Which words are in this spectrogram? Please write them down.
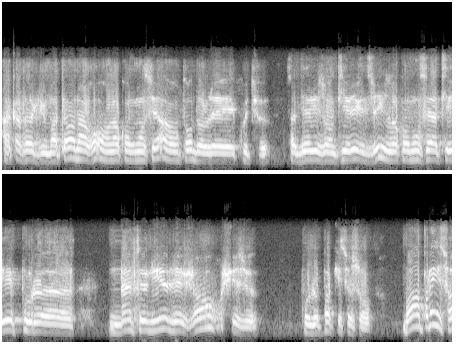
À 4 h du matin, on a commencé à entendre les coups de feu. C'est-à-dire, ils ont tiré, ils ont commencé à tirer pour euh, maintenir les gens chez eux, pour ne pas qu'ils se sauvent. Bon, après, ils sont,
